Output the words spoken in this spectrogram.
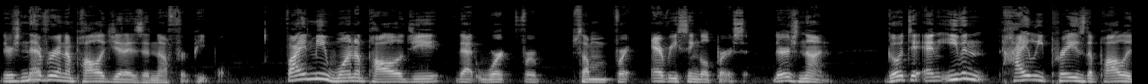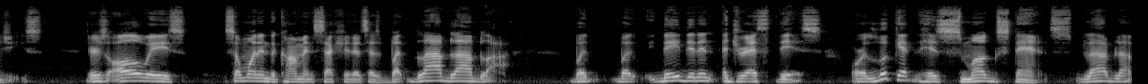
there's never an apology that is enough for people. Find me one apology that worked for some, for every single person. There's none. Go to, and even highly praised apologies. There's always someone in the comment section that says, but blah, blah, blah. But, but they didn't address this or look at his smug stance. Blah blah.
